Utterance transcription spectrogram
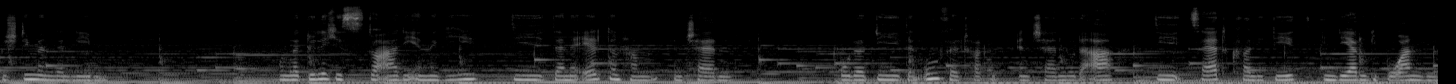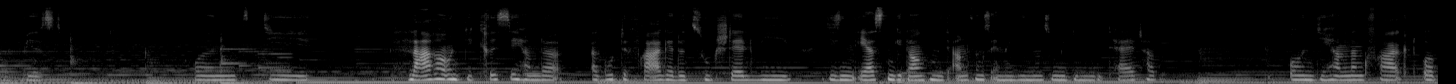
bestimmen dein Leben. Und natürlich ist da auch die Energie, die deine Eltern haben, entscheidend. Oder die dein Umfeld hat, entscheidend. Oder auch die Zeitqualität, in der du geboren wirst. Und die Lara und die Chrissy haben da eine gute Frage dazu gestellt, wie diesen ersten Gedanken mit Anfangsenergien und so mit ihnen geteilt habe. Und die haben dann gefragt, ob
